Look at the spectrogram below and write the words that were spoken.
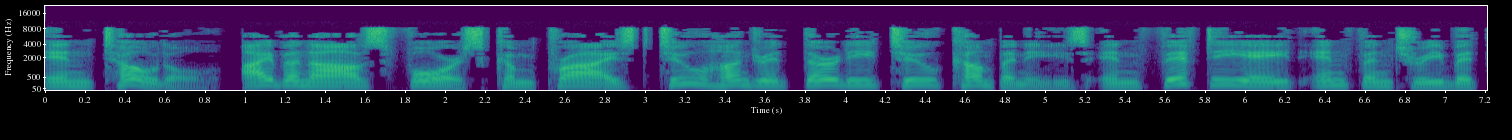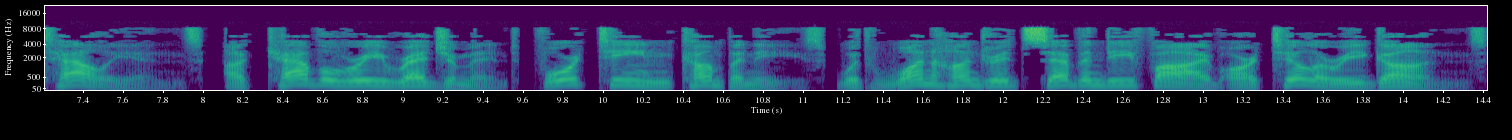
In total, Ivanov's force comprised 232 companies in 58 infantry battalions, a cavalry regiment 14 companies with 175 artillery guns,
